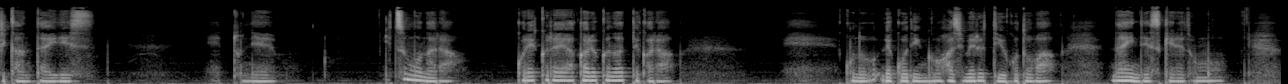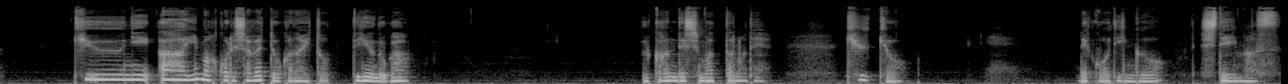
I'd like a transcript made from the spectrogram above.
時間帯です。えっとね、いつもならこれくらい明るくなってから、えーこのレコーディングを始めるっていうことはないんですけれども、急に、ああ、今これ喋っておかないとっていうのが浮かんでしまったので、急遽、レコーディングをしています。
